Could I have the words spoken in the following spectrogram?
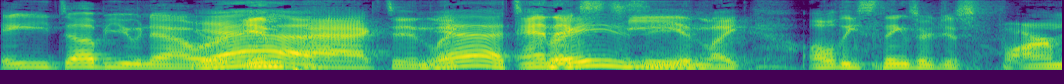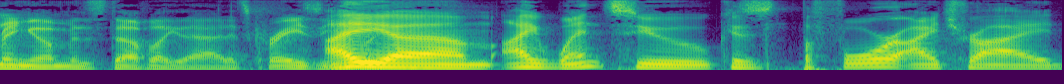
AEW now or Yeah. Impact and like Yeah, it's NXT crazy. and like all these things are just farming them and stuff like that. It's crazy. I Like, um I went to because before I tried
